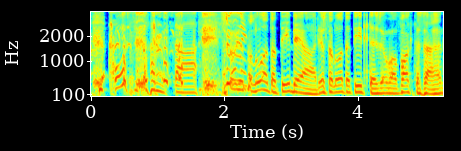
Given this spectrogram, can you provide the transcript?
kustantaa. Sun, jos sä luotat ideaan, jos sä luotat itteesi omaan faktasäähän,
